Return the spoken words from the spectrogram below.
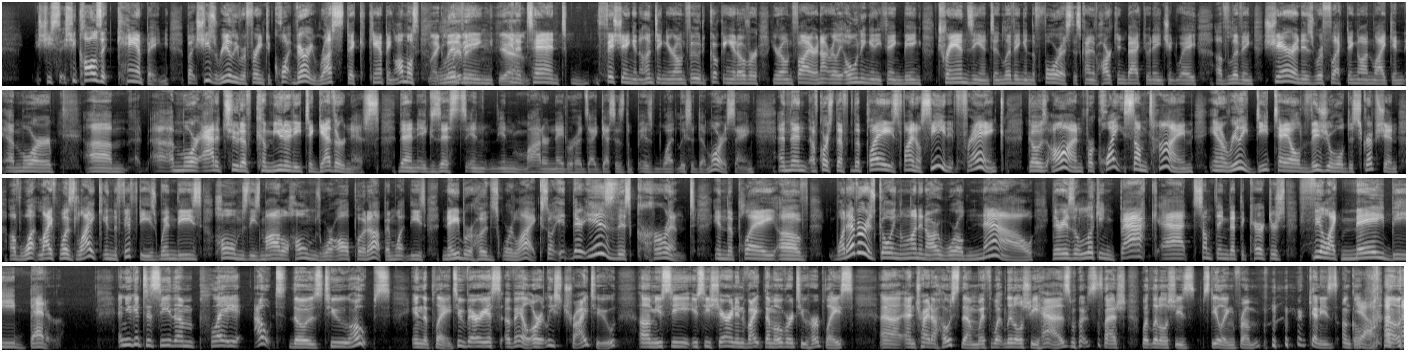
she she calls it camping, but she's really referring to quite very rustic camping, almost like living, living. Yeah. in a tent, fishing and hunting your own food, cooking it over your own fire, not really owning anything, being transient and living in the forest. This kind of harken back to an ancient way of living. Sharon is reflecting on like an, a more um, a more attitude of community togetherness than exists in in modern neighborhoods. I guess is the is what Lisa D'Amour is saying. And then, of course, the the play's final scene, Frank goes on for quite some time in a really detailed visual description of what life was like in the 50s when these homes, these model homes, were all put up, and what these neighborhoods were like. So it, there is this current in the play of whatever is going on in our world now, there is a looking back at something that the characters feel like may be better. And you get to see them play out those two hopes in the play to various avail, or at least try to. Um, you see, you see Sharon invite them over to her place uh, and try to host them with what little she has, slash what little she's stealing from Kenny's uncle. Yeah. um,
